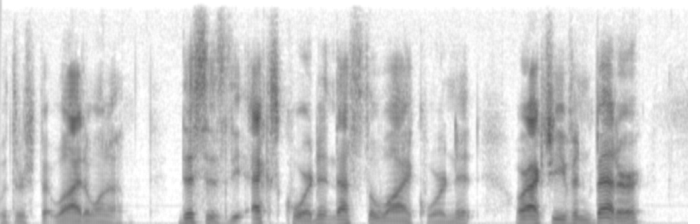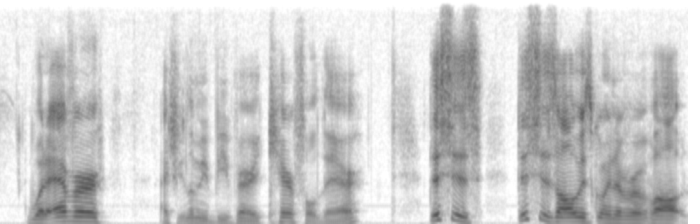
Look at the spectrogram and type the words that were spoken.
with respect. Well, I don't want to this is the x-coordinate, that's the y-coordinate. Or actually even better, whatever, actually let me be very careful there. This is, this is always going to revolve,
